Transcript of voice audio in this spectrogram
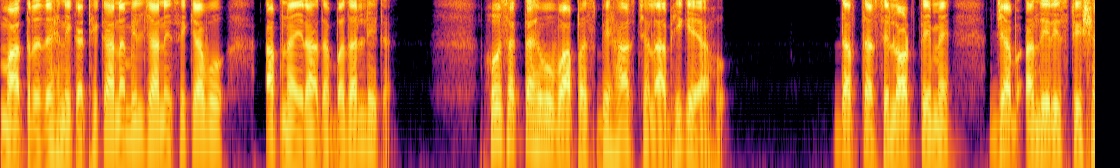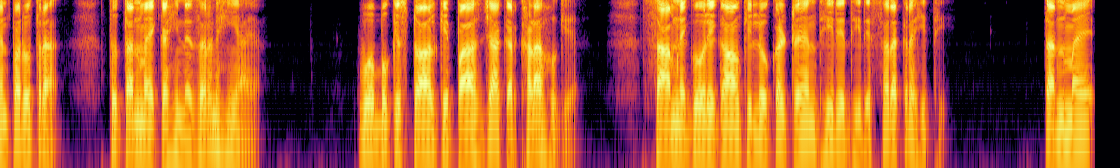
मात्र रहने का ठिकाना मिल जाने से क्या वो अपना इरादा बदल लेगा? हो सकता है वो वापस बिहार चला भी गया हो। दफ्तर से लौटते में जब अंधेरी स्टेशन पर उतरा तो तन्मय कहीं नज़र नहीं आया। वो बुक स्टॉल के पास जाकर खड़ा हो गया। सामने गोरे गाँव की लोकल ट्रेन धीरे धीरे सरक रही थी। तन्मय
